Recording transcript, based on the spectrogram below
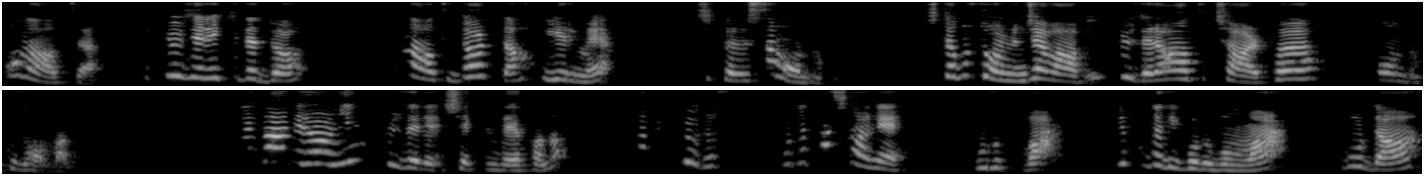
16. 2 üzeri 2 de 4. 16 4 daha 20. Çıkarırsam 19. İşte bu sorunun cevabı 2 üzeri 6 çarpı 19 olmalı. Güzel bir örneğin üzeri şeklinde yapalım. Bakıyoruz. Burada kaç tane grup var? Bir burada bir grubum var. Burada,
